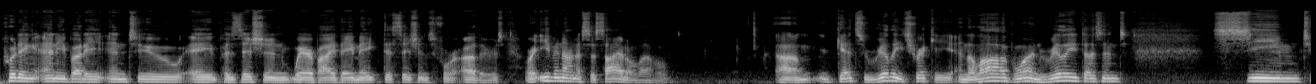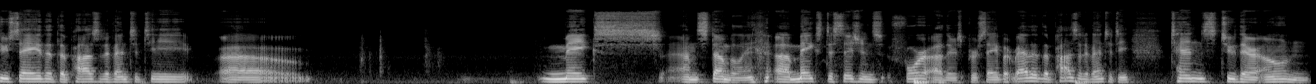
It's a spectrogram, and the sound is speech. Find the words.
putting anybody into a position whereby they make decisions for others, or even on a societal level, um, gets really tricky. And the law of one really doesn't seem to say that the positive entity uh, makes I'm stumbling uh, makes decisions for others per se, but rather the positive entity tends to their own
